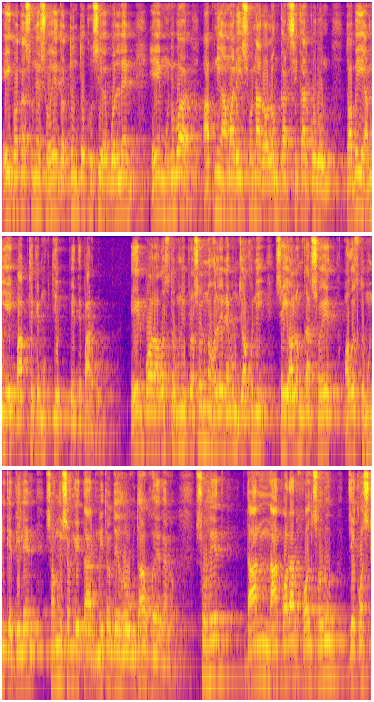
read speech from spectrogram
এই কথা শুনে সোহেদ অত্যন্ত খুশি হয়ে বললেন, হে মুনিবর, আপনি আমার এই সোনার অলঙ্কার স্বীকার করুন, তবেই আমি এই পাপ থেকে মুক্তি পেতে পারব। এরপর অগস্ত্যমুনি প্রসন্ন হলেন এবং যখনই সেই অলঙ্কার সোহেদ অগস্ত্যমুনিকে দিলেন, সঙ্গে সঙ্গে তার মৃতদেহ উধাও হয়ে গেল। সোহেদ দান না করার ফলস্বরূপ যে কষ্ট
